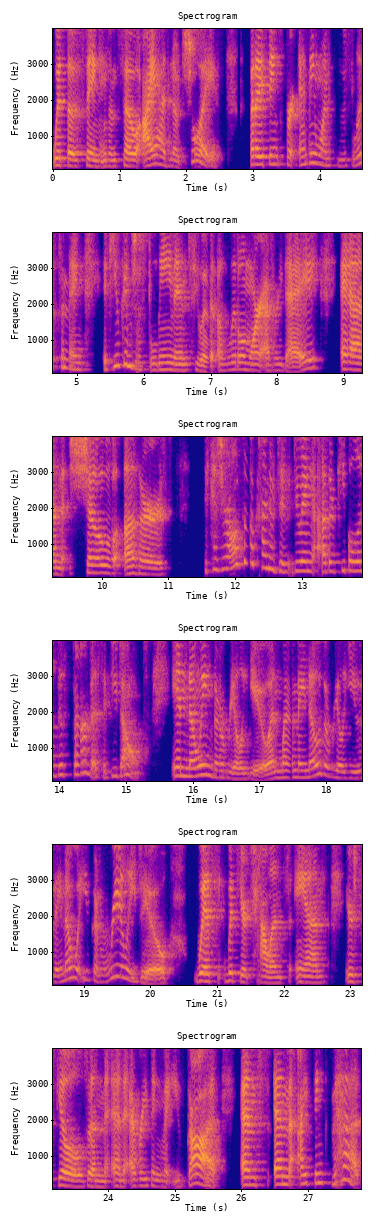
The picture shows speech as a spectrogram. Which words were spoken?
with those things. And so I had no choice But I think for anyone who's listening, if you can just lean into it a little more every day and show others because you're also kind of do, doing other people a disservice if you don't in knowing the real you and when they know the real you they know what you can really do with with your talents and your skills and and everything that you've got and and i think that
